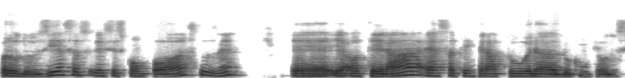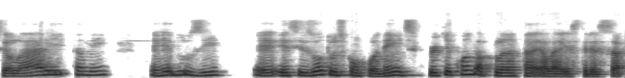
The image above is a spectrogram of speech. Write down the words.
produzir essas, esses compostos, né? É, alterar essa temperatura do conteúdo celular e também é, reduzir é, esses outros componentes, porque quando a planta ela é estressada,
